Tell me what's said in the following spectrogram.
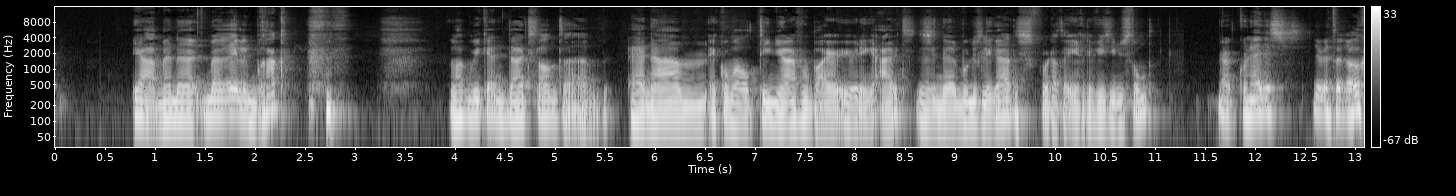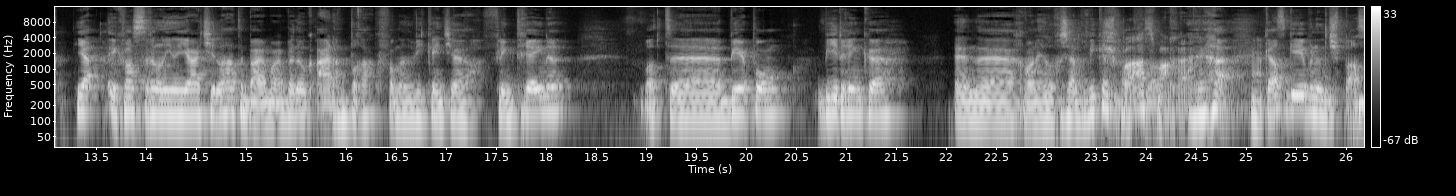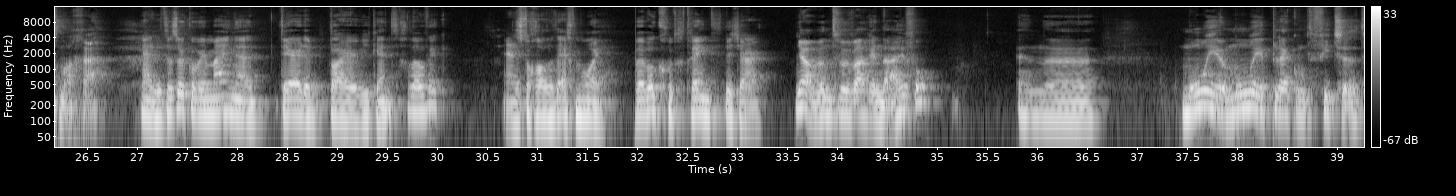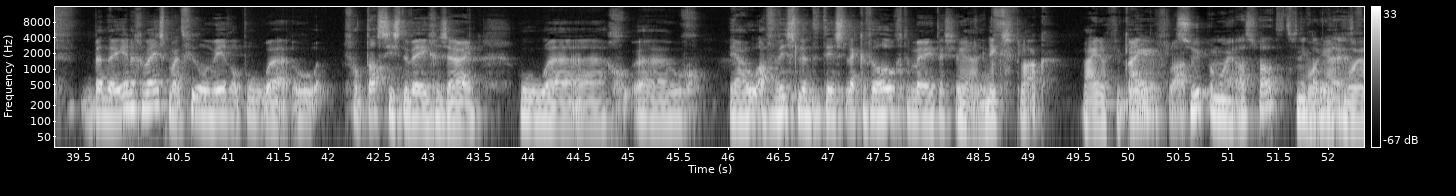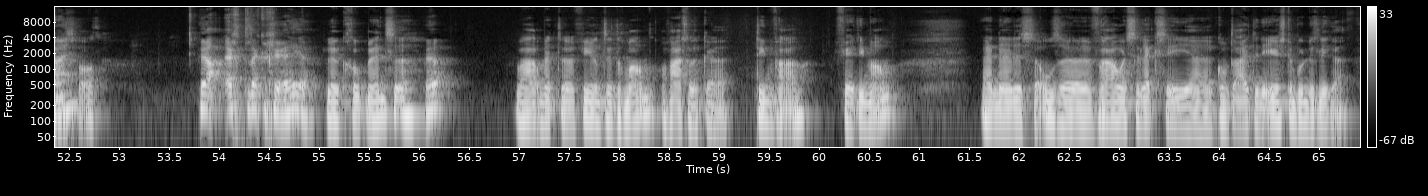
Ja, ik ben, eh, ik ben redelijk brak. Lang weekend Duitsland. ehm, en ehm, ik kom al tien jaar voor Bayer Uerdingen uit. Dus in de Bundesliga, dus voordat de Eredivisie bestond. Ja, Cornelis, je bent er ook. Ja, ik was er al een jaartje later bij, maar ik ben ook aardig brak van een weekendje flink trainen. Wat eh beerpong, bier drinken en eh, gewoon een heel gezellig weekend. Spaß machen. Ja, gas geven en Spaß machen. Ja, dit was ook alweer mijn eh, derde Bayer weekend, geloof ik. En dat is toch altijd echt mooi. We hebben ook goed getraind dit jaar. Ja, want we waren in de Eifel. En eh, mooie, mooie plek om te fietsen. Ik ben daar eerder geweest, maar het viel me weer op hoe, eh, hoe fantastisch de wegen zijn. Hoe, eh, eh, hoe, ja, hoe afwisselend het is. Lekker veel hoogtemeters. Ja, niks vlak. Weinig verkeer. Super mooi asfalt. Dat vind ik Mooi, ook ja, echt mooi fijn. asfalt. Ja, echt lekker gereden. Leuke groep mensen. Ja. We waren met eh, 24 man, of eigenlijk eh 10 vrouwen, 14 man. En eh, dus onze vrouwenselectie eh, komt uit in de eerste Bundesliga.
